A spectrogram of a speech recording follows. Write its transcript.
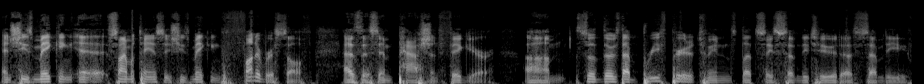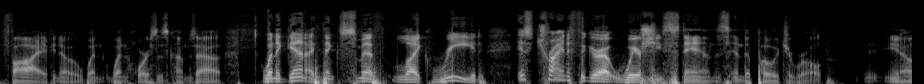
and she's making uh, simultaneously she's making fun of herself as this impassioned figure. Um, so there's that brief period between, let's say, 72 to 75, you know, when, when Horses comes out. When again, I think Smith, like Reed, is trying to figure out where she stands in the poetry world. You know,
